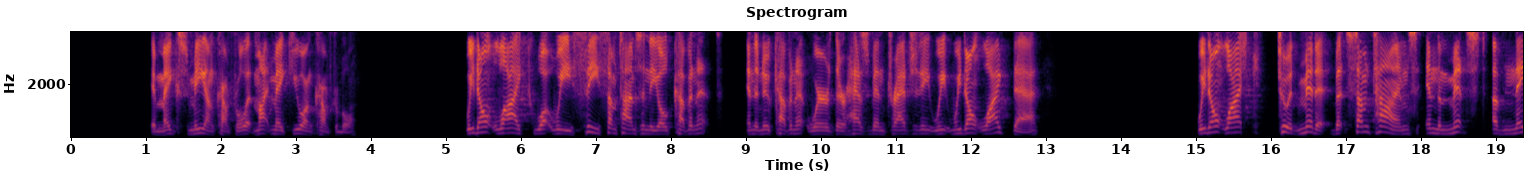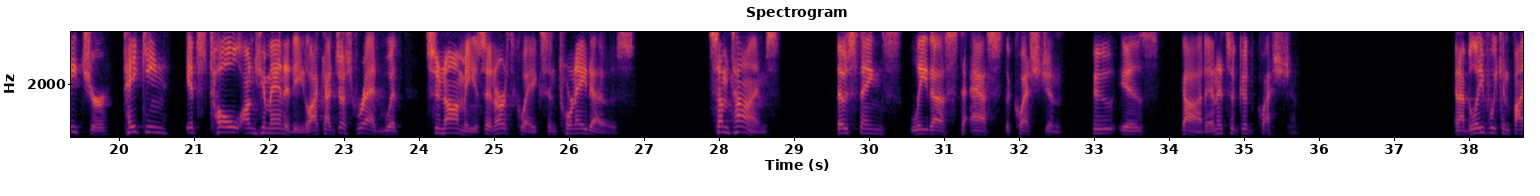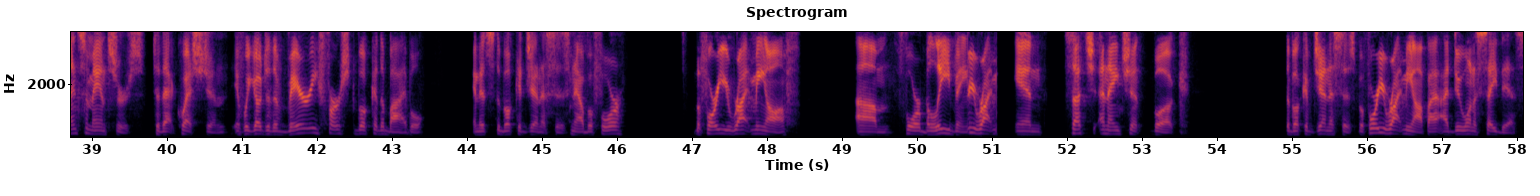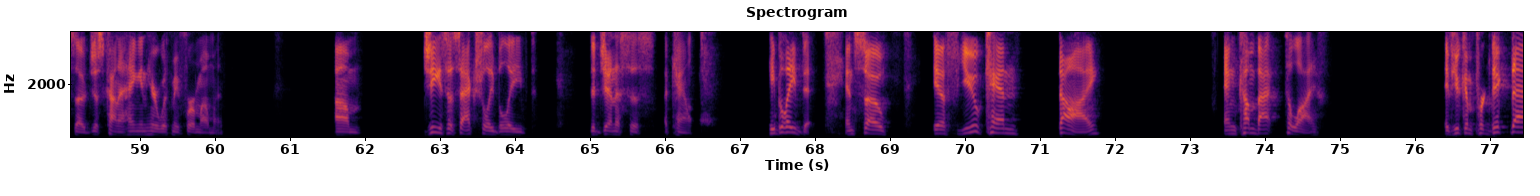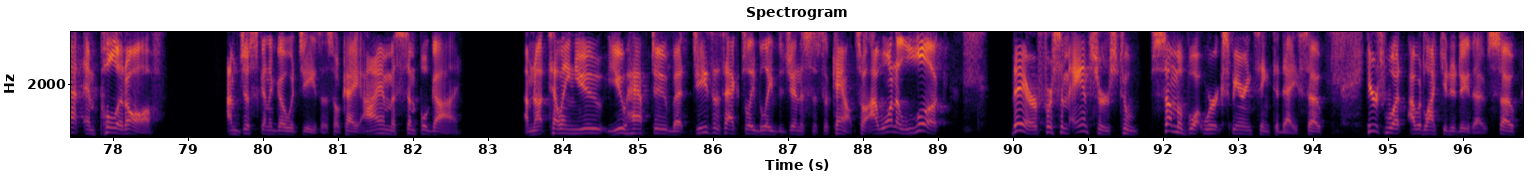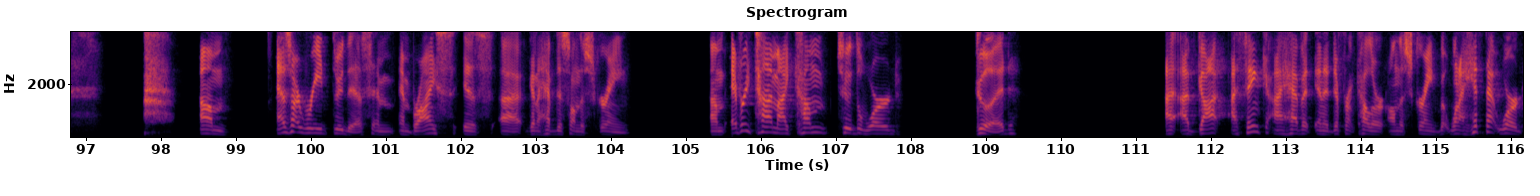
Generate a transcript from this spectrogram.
It makes me uncomfortable. It might make you uncomfortable. We don't like what we see sometimes in the old covenant, in the new covenant, where there has been tragedy. We, we don't like that. We don't like to admit it, but sometimes in the midst of nature taking its toll on humanity, like I just read with tsunamis and earthquakes and tornadoes, sometimes those things lead us to ask the question who is God? And it's a good question. And I believe we can find some answers to that question if we go to the very first book of the Bible, and it's the book of Genesis. Now, before before you write me off um, for believing, you write in such an ancient book, the book of Genesis. Before you write me off, I, I do want to say this. So just kind of hang in here with me for a moment. um, Jesus actually believed the Genesis account. He believed it. And so if you can die and come back to life, if you can predict that and pull it off, I'm just going to go with Jesus, okay? I am a simple guy. I'm not telling you you have to, but Jesus actually believed the Genesis account. So I want to look there for some answers to some of what we're experiencing today. So here's what I would like you to do though. So um as I read through this, and, and Bryce is uh, going to have this on the screen, um, every time I come to the word good, I, I've got, I think I have it in a different color on the screen, but when I hit that word,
